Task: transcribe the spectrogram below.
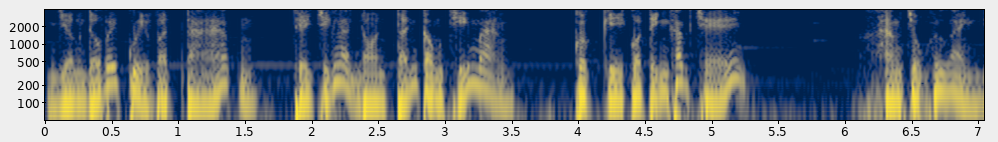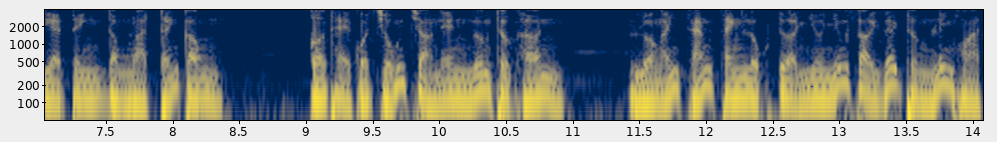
nhưng đối với quỷ vật tà ác thì chính là đòn tấn công chí mạng, cực kỳ có tính khắc chế. Hàng chục hư ảnh địa tinh đồng loạt tấn công, cơ thể của chúng trở nên ngưng thực hơn, luồng ánh sáng xanh lục tựa như những sợi dây thừng linh hoạt,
